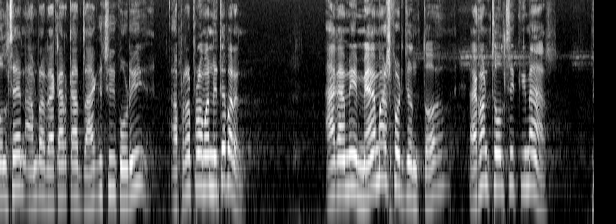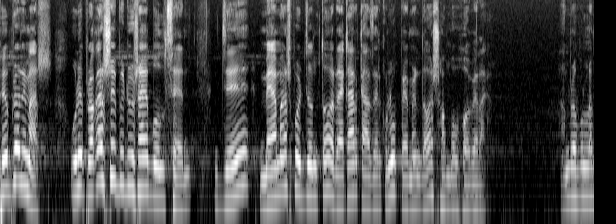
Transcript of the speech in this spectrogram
বলছেন, আমরা রেখার কাজ যা কিছুই করি, আপনারা প্রমাণ নিতে পারেন। আগামী মে মাস পর্যন্ত এখন চলছে কি মাস? ফেব্রুয়ারি মাস। উনি প্রকাশ্যই বিডু সাহেব বলছেন যে, মে মাস পর্যন্ত রেখার কাজের কোনো পেমেন্ট দেওয়া সম্ভব হবে না। আমরা বললাম,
